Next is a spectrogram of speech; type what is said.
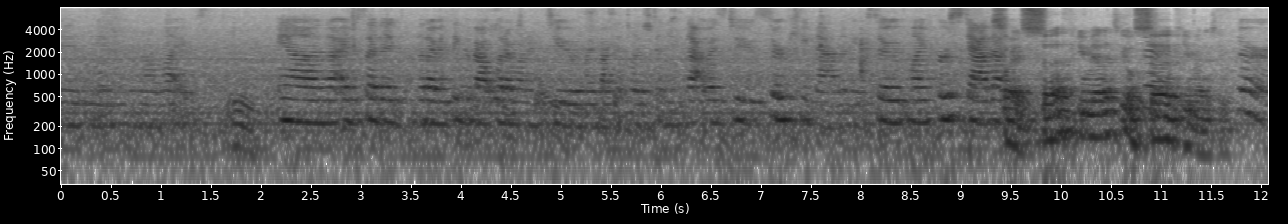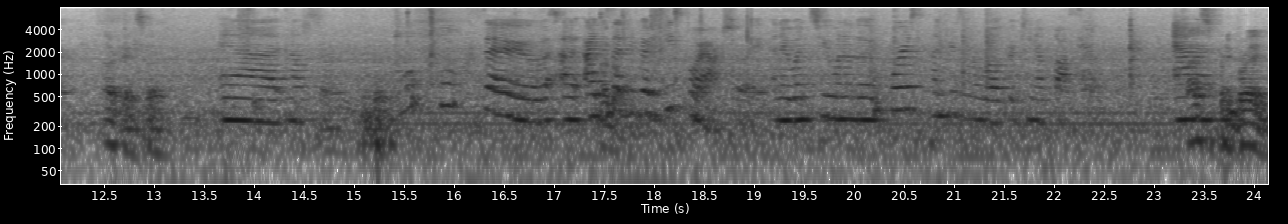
in, in, in our lives. Mm. And I decided that I would think about what I wanted to do in my bucket list, and that was to serve humanity. So my first stab at Sorry, surf humanity or serve humanity? serve Okay, so and not serve. So uh, I decided to go to Peace Corps actually, and I went to one of the poorest countries in the world, Burkina Faso. And that's pretty brave.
